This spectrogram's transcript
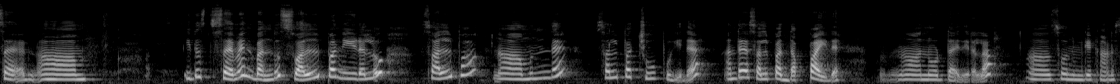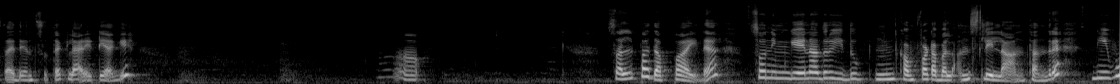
say ಇದು ಸೆವೆನ್ ಬಂದು ಸ್ವಲ್ಪ ನೀಡಲು ಸ್ವಲ್ಪ ಮುಂದೆ ಸ್ವಲ್ಪ ಚೂಪುಗಿದೆ ಅಂದರೆ ಸ್ವಲ್ಪ ದಪ್ಪ ಇದೆ. ನೋಡ್ತಾ ಇದ್ದೀರಲ್ಲ? ಸೊ ನಿಮಗೆ ಕಾಣಿಸ್ತಾ ಇದೆ ಅನಿಸುತ್ತೆ ಕ್ಲಾರಿಟಿಯಾಗಿ ಸ್ವಲ್ಪ ದಪ್ಪ ಇದೆ. ಸೊ ನಿಮಗೇನಾದರೂ ಇದು ಕಂಫರ್ಟಬಲ್ ಅನಿಸ್ಲಿಲ್ಲ ಅಂತಂದರೆ ನೀವು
